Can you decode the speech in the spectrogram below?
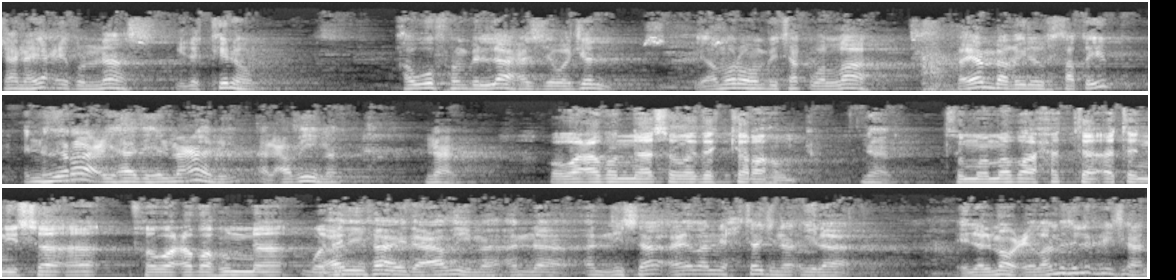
كان يعظ الناس يذكرهم خوفهم بالله عز وجل يأمرهم بتقوى الله. فينبغي للخطيب أنه يراعي هذه المعاني العظيمة. نعم. ووعظ الناس وذكرهم. نعم. ثم مضى حتى أتى النساء فوعظهن وذكر هذه فائدة عظيمة أن النساء أيضا يحتجن إلى إلى الموعظة مثل الرجال.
